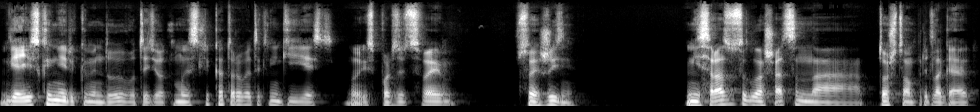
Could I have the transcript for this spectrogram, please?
я искренне рекомендую вот эти вот мысли, которые в этой книге есть, ну, использовать в, своем, в своей жизни. Не сразу соглашаться на то, что вам предлагают.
